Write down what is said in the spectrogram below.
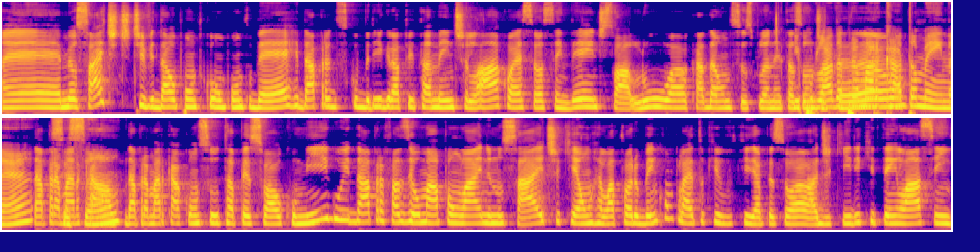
É, meu site, titividal.com.br, dá para descobrir gratuitamente lá qual é seu ascendente, sua lua, cada um dos seus planetas e por lá dá para marcar também, né? Dá para marcar, dá para marcar consulta pessoal comigo e dá para fazer o mapa online no site, que é um relatório bem completo que, que a pessoa adquire, que tem lá assim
